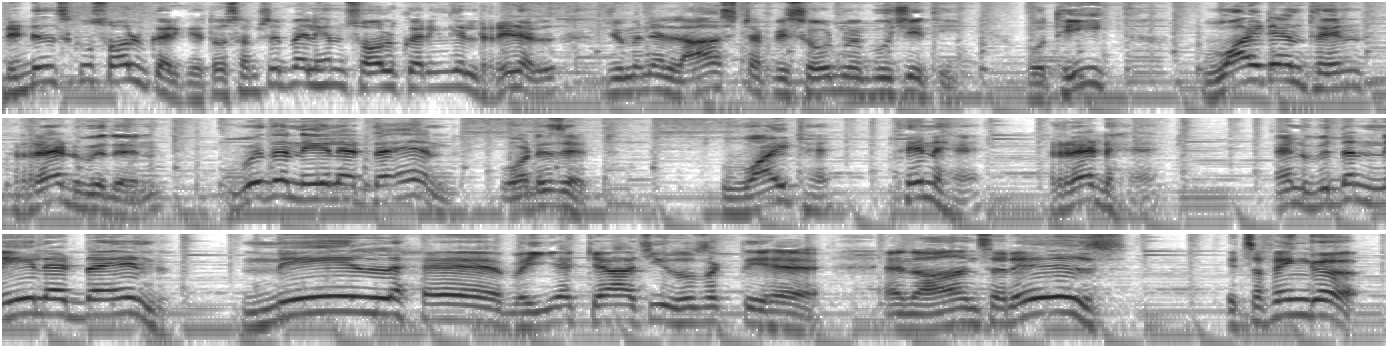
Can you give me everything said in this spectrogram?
रिडल्स को सॉल्व करके। तो सबसे पहले हम सॉल्व करेंगे रिडल जो मैंने लास्ट एपिसोड में पूछी थी। वो थी white and thin red within with nail at the end what is it white है थिन है रेड है and with nail at the end nail है, भैया, क्या चीज़ हो सकती है? And the answer is it's a finger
